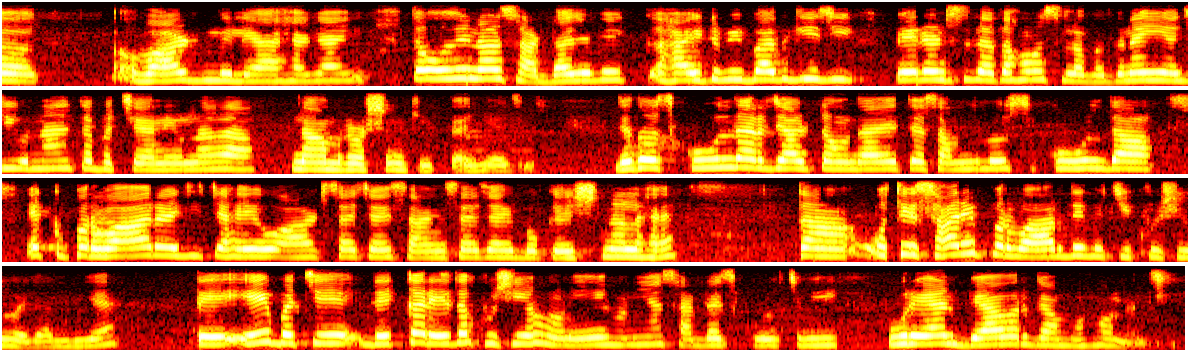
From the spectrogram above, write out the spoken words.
ਅਵਾਰਡ ਮਿਲਿਆ ਹੈਗਾ ਏ। ਤਾਂ ਉਹਦੇ ਨਾਲ ਸਾਡਾ ਜਿਵੇਂ ਹਾਈਟ ਵੀ ਵੱਧ ਗਈ ਜੀ ਪੇਰੈਂਟਸ ਦਾ ਤਾਂ ਹੌਸਲਾ ਵਧਣਾ ਹੀ ਹੈ ਜੀ, ਉਹਨਾਂ ਨੇ ਤਾਂ ਬੱਚਿਆਂ ਨੇ ਉਹਨਾਂ ਦਾ ਨਾਮ ਰੋਸ਼ਨ ਕੀਤਾ ਹੀ ਹੈ ਜੀ। ਜਦੋਂ ਸਕੂਲ ਦਾ ਰਿਜ਼ਲਟ ਆਉਂਦਾ ਹੈ ਤੇ ਸਮਝ ਲਓ ਸਕੂਲ ਦਾ ਇੱਕ ਪਰਿਵਾਰ ਹੈ ਜੀ, ਚਾਹੇ ਉਹ ਆਰਟਸ ਹੈ, ਚਾਹੇ ਸਾਇੰਸ ਹੈ, ਚਾਹੇ ਵੋਕੇਸ਼ਨਲ ਹੈ, ਤਾਂ ਉੱਥੇ ਸਾਰੇ ਪਰਿਵਾਰ ਦੇ ਵਿੱਚ ਹੀ ਖੁਸ਼ੀ ਹੋ ਜਾਂਦੀ ਹੈ। ਤੇ ਇਹ ਬੱਚੇ ਦੇ ਘਰੇ ਤਾਂ ਖੁਸ਼ੀਆਂ ਹੋਣੀਆਂ ਹੀ ਹੋਣੀਆਂ, ਸਾਡੇ ਸਕੂਲ 'ਚ ਵੀ ਪੂਰੇ ਐਨ ਵਿਆਹ ਵਰਗਾ ਮਾਹੌਲ ਹੈ ਜੀ।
